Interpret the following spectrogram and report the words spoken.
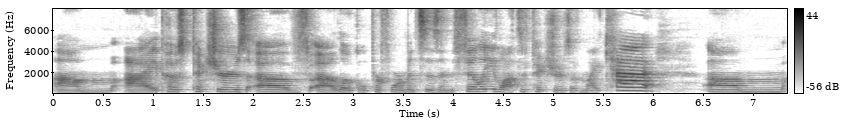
Um, I post pictures of uh, local performances in Philly, lots of pictures of my cat, Um,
